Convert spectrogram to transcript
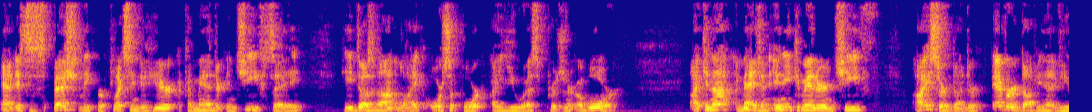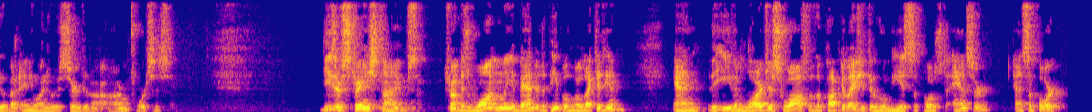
and it's especially perplexing to hear a commander-in-chief say he does not like or support a U.S. prisoner of war. I cannot imagine any commander-in-chief I served under ever adopting that view about anyone who has served in our armed forces. These are strange times. Trump has wantonly abandoned the people who elected him and the even larger swath of the population to whom he is supposed to answer and support.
